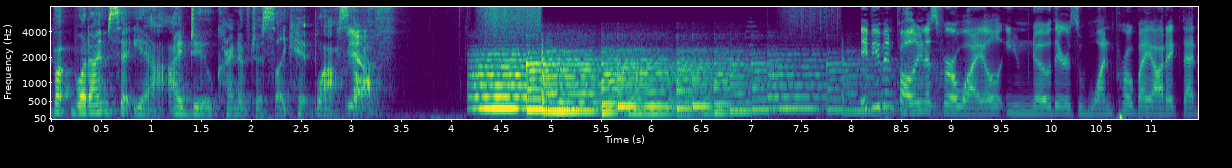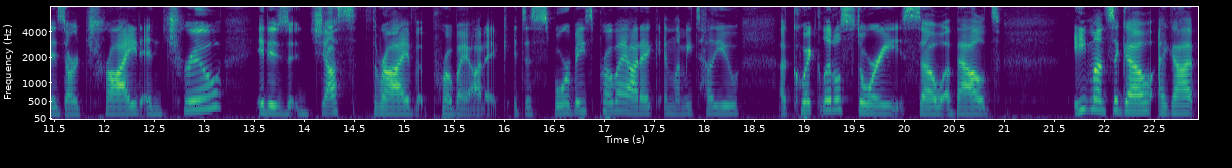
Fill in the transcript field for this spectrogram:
but what I'm saying, yeah, I do kind of just like hit blast Yeah. off. If you've been following us for a while, you know there's one probiotic that is our tried and true. It is Just Thrive Probiotic. It's a spore based probiotic. And let me tell you a quick little story. So, about eight months ago, I got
